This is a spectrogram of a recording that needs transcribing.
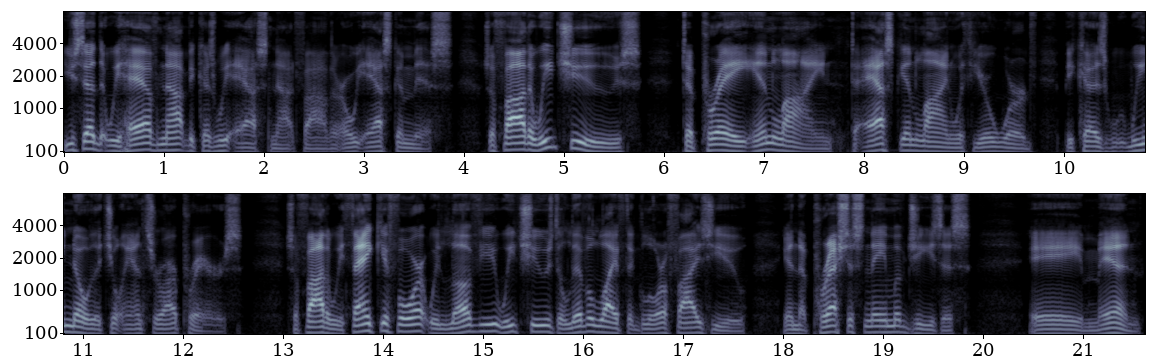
You said that we have not because we ask not, Father, or we ask amiss. So, Father, we choose to pray in line, to ask in line with your word, because we know that you'll answer our prayers. So, Father, we thank you for it. We love you. We choose to live a life that glorifies you. In the precious name of Jesus, amen.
